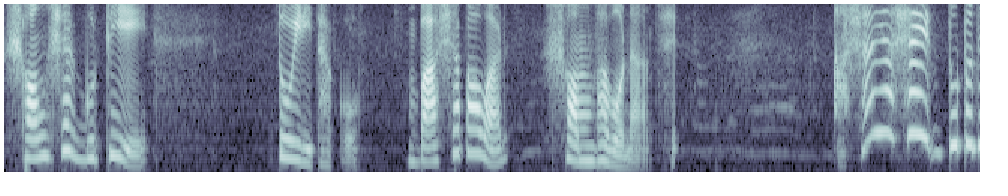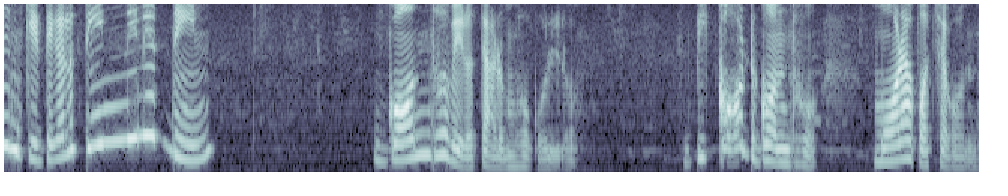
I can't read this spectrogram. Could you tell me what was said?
সংসার গুটিয়ে তৈরি থাকো। বাসা পাওয়ার সম্ভাবনা আছে। আশায় আশায় দুটো দিন কেটে গেল। তিন দিনের দিন গন্ধ বেরোতে আরম্ভ করল। বিকট গন্ধ, মরা পচা গন্ধ।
